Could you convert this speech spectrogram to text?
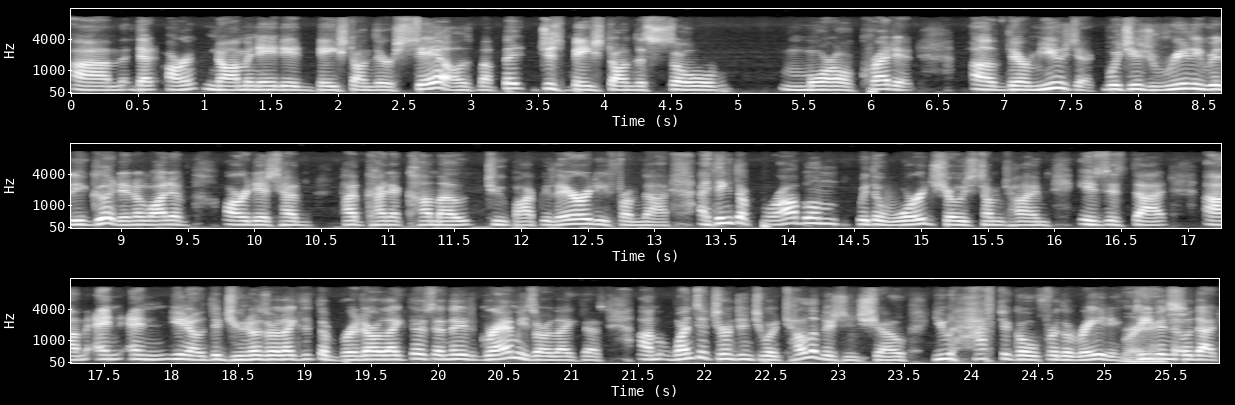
um, that aren't nominated based on their sales, but but just based on the sole moral credit of their music, which is really, really good. And a lot of artists have have kind of come out to popularity from that. I think the problem with award shows sometimes is is that um and and you know the Junos are like that, the Brit are like this, and the Grammys are like this. Um, once it turns into a television show, you have to go for the ratings, ratings. even though that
